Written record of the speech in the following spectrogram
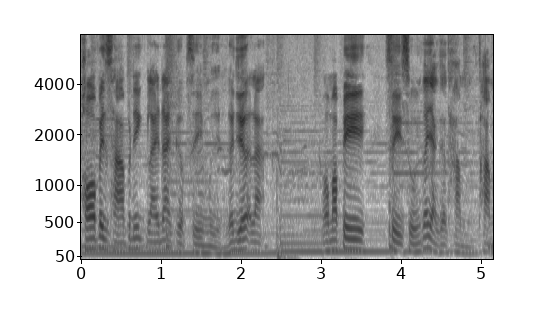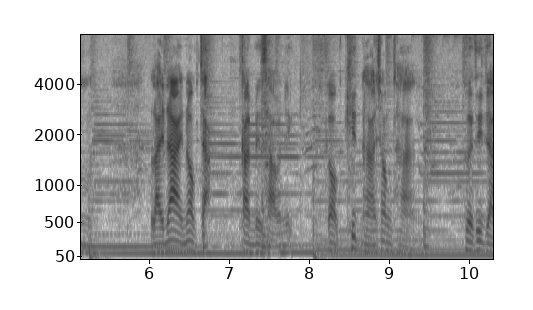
พอเป็นสถาปนิกรายได้เกือบ 40,000 ก็เยอะละ พอมาปี 40 ก็อยากจะทำทำรายได้นอกจากการเป็นสถาปนิก ก็คิดหาช่องทาง เพื่อที่จะ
